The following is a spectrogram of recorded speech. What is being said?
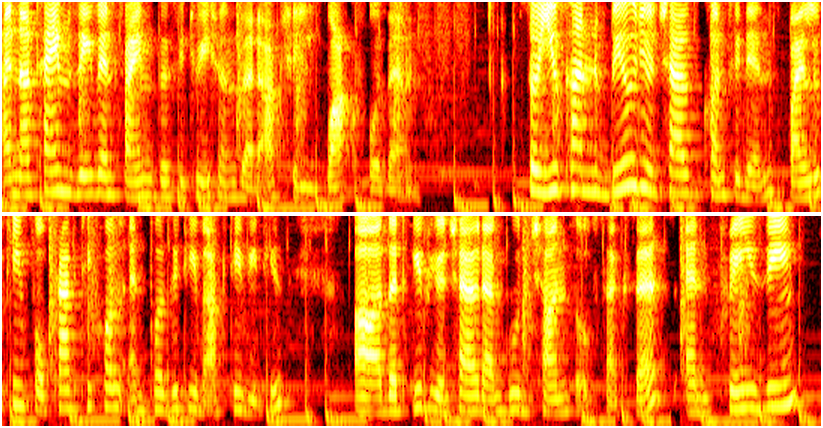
And at times, they even find the situations that actually work for them. So, you can build your child's confidence by looking for practical and positive activities uh, that give your child a good chance of success and praising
